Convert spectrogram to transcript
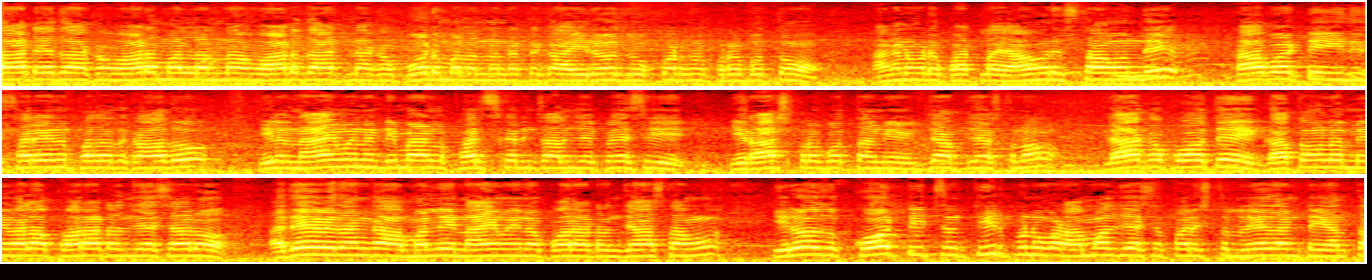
దాటేదాకా వాడమల్లన్న వాడ దాటినాక బోడమల్లన్న అన్నట్టుగా ఈరోజు కూటమి ప్రభుత్వం అంగన్వాడీ పట్ల వ్యవహరిస్తూ ఉంది. కాబట్టి ఇది సరైన పద్ధతి కాదు. ఇలా న్యాయమైన డిమాండ్లు పరిష్కరించాలని చెప్పేసి ఈ రాష్ట్ర ప్రభుత్వాన్ని మేము విజ్ఞప్తి చేస్తున్నాం. లేకపోతే గతంలో మేము ఎలా పోరాటం చేశారో అదేవిధంగా మళ్ళీ న్యాయమైన పోరాటం చేస్తాము. ఈరోజు కోర్టు ఇచ్చిన తీర్పును కూడా అమలు చేసే పరిస్థితులు లేదంటే ఎంత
